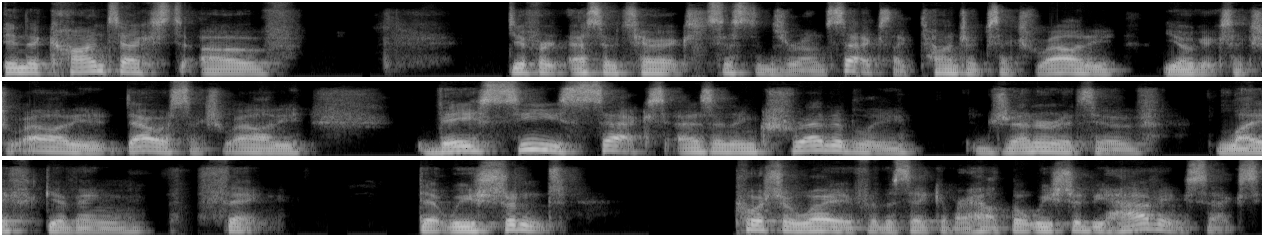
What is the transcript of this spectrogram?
in the context of different esoteric systems around sex, like tantric sexuality, yogic sexuality, Taoist sexuality, they see sex as an incredibly generative, life giving thing that we shouldn't push away for the sake of our health, but we should be having sex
